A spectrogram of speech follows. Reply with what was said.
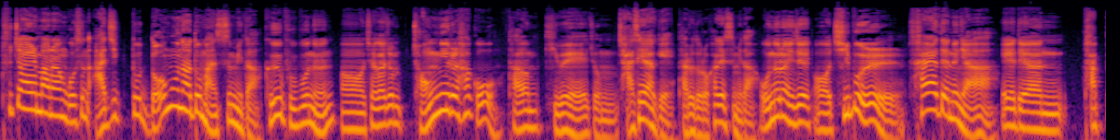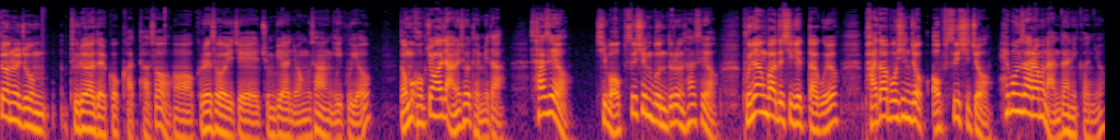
투자할 만한 곳은 아직도 너무나도 많습니다. 그 부분은 어 제가 좀 정리를 하고 다음 기회에 좀 자세하게 다루도록 하겠습니다. 오늘은 이제 어 집을 사야 되느냐에 대한 답변을 좀 드려야 될 것 같아서 어 그래서 이제 준비한 영상이고요. 너무 걱정하지 않으셔도 됩니다. 사세요. 집 없으신 분들은 사세요. 분양 받으시겠다고요? 받아보신 적 없으시죠? 해본 사람은 안다니까요.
